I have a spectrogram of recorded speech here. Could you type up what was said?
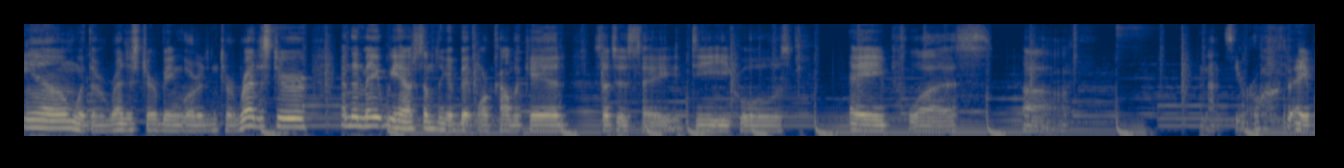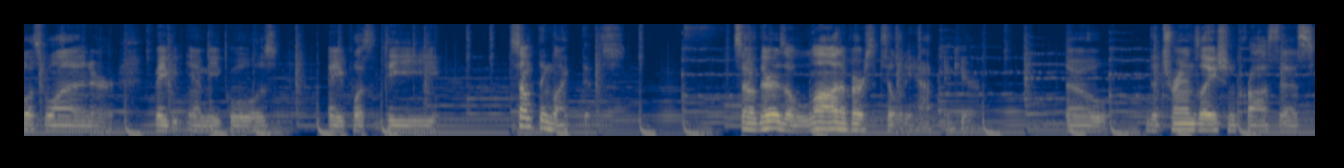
m with a register being loaded into a register. And then maybe we have something a bit more complicated, such as say d equals a plus uh, not zero, a plus one, or maybe m equals a plus d, something like this. So there is a lot of versatility happening here. So the translation process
